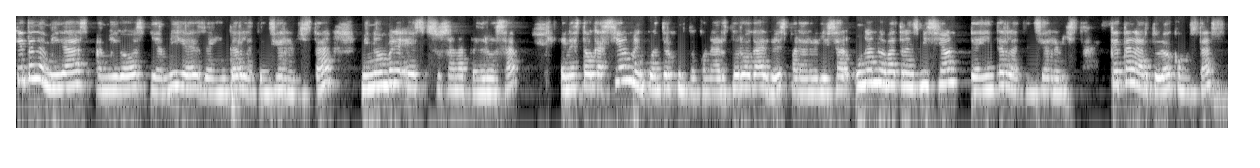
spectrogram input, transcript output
¿Qué tal amigas, amigos y amigues de Interlatencia Revista? Mi nombre es Susana Pedrosa. En esta ocasión me encuentro junto con Arturo Galvez para realizar una nueva transmisión de Interlatencia Revista. ¿Qué tal Arturo? ¿Cómo estás?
